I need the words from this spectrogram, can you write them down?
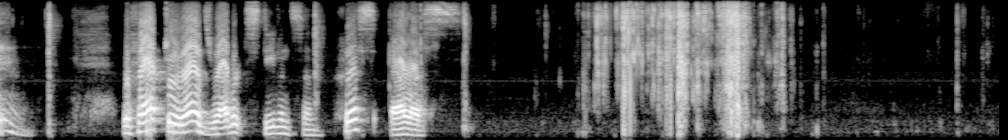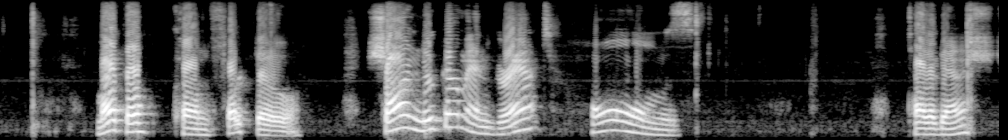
Refractor Reds, Robert Stephenson. Chris Ellis. Michael Conforto. Sean Newcomb and Grant Holmes. Tyler Danish.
